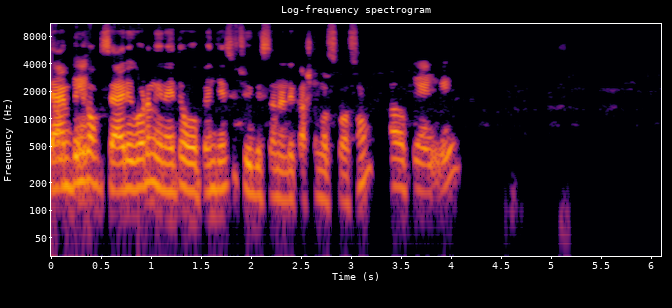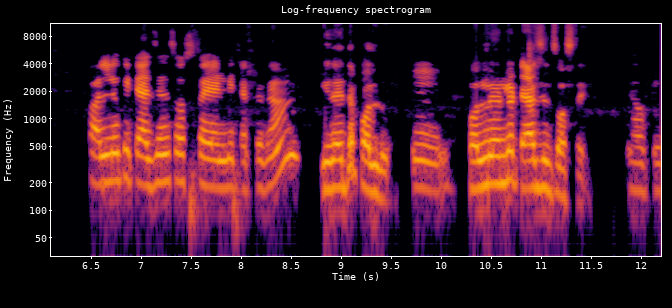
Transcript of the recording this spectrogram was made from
శాంపిల్. కి ఒక శారీ కూడా నేనైతే ఓపెన్ చేసి చూపిస్తానండి కస్టమర్స్ కోసం. ఓకే అండి. పళ్ళుకి టజిల్స్ వస్తాయండి చక్కగా. ఇదైతే పళ్ళు. ఉమ్. పళ్ళు ఇంట్లో ట్యాజిల్స్ వస్తాయి. ఓకే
